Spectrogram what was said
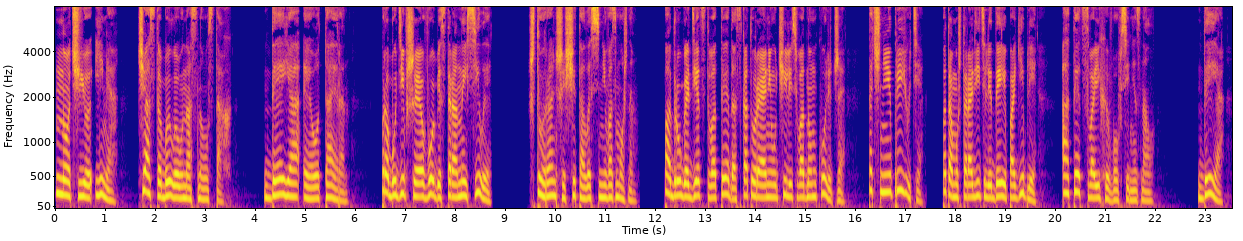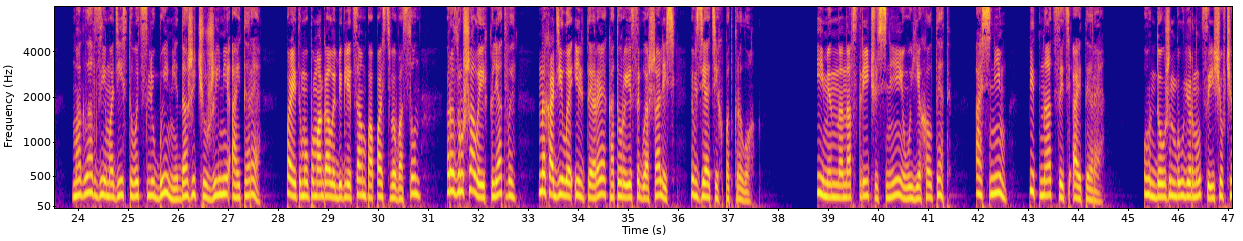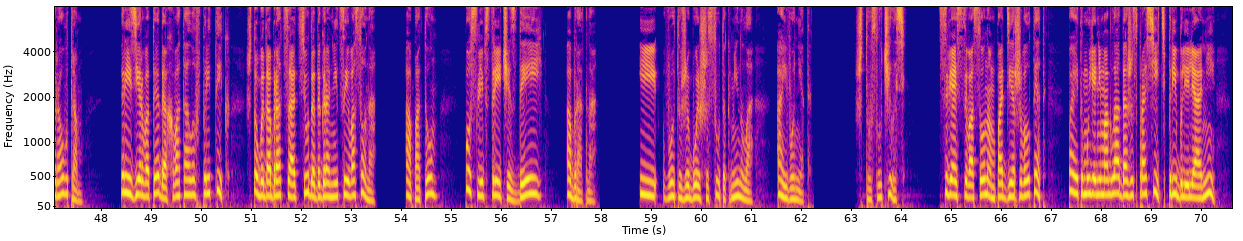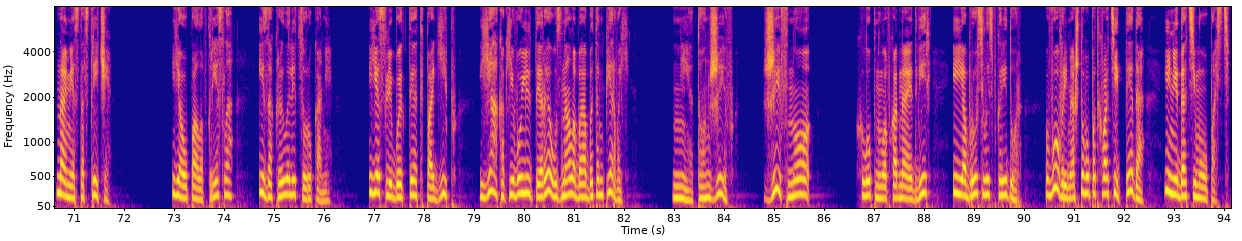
Но чье имя часто было у нас на устах. Дея Эо Тайрон, пробудившая в обе стороны силы, что раньше считалось невозможным. Подруга детства Теда, с которой они учились в одном колледже, точнее приюте, потому что родители Деи погибли, а Тед своих и вовсе не знал. Дея могла взаимодействовать с любыми, даже чужими Айтере, поэтому помогала беглецам попасть в Эвасон, разрушала их клятвы, находила Ильтере, которые соглашались взять их под крыло. Именно навстречу с ней уехал Тед, а с ним 15 Айтере. Он должен был вернуться еще вчера утром. Резерва Теда хватало впритык, чтобы добраться отсюда до границы Ивасона, а потом, после встречи с Дей, обратно. И вот уже больше суток минуло, а его нет. Что случилось? Связь с Ивасоном поддерживал Тед, поэтому я не могла даже спросить, прибыли ли они на место встречи. Я упала в кресло и закрыла лицо руками. Если бы Тед погиб, я, как его Ильтере, узнала бы об этом первой. Нет, он жив. Жив, но... Хлопнула входная дверь, и я бросилась в коридор. Вовремя, чтобы подхватить Теда и не дать ему упасть.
